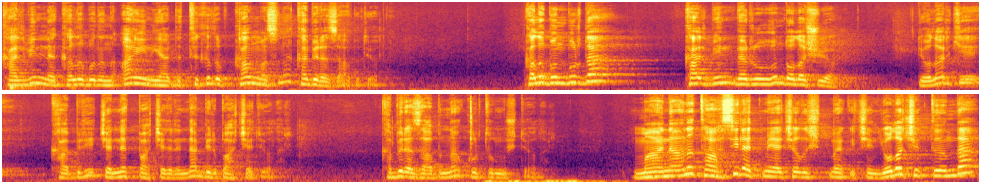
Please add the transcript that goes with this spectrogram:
Kalbinle kalıbının aynı yerde tıkılıp kalmasına kabir azabı diyorlar. Kalıbın burada, kalbin ve ruhun dolaşıyor. Diyorlar ki kabri cennet bahçelerinden bir bahçe diyorlar. Kabir azabından kurtulmuş diyorlar mananı tahsil etmeye çalışmak için yola çıktığında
